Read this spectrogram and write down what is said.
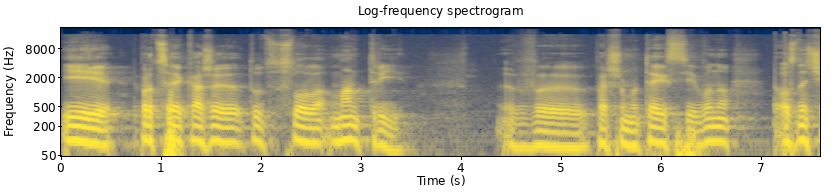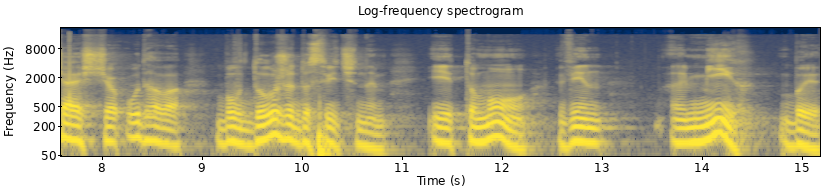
І про це каже тут слово мантрі в першому тексті. Воно означає, що Удгава був дуже досвідченим, і тому він е, міг би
